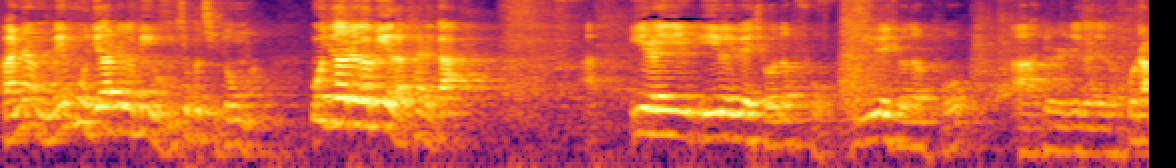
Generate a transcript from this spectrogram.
反正没募集到这个币，我们就不启动嘛。募集到这个币了，开始干，啊，一人一一个月球的符，一月球的符，啊，就是这个这个护照，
